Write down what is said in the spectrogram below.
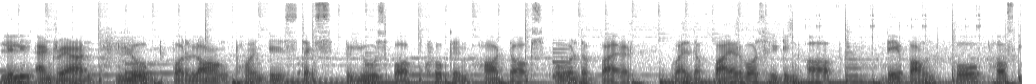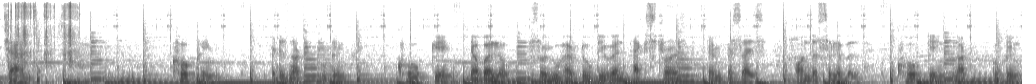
Lily and Ryan looked for long pointy sticks to use for cooking hot dogs over the fire. While the fire was heating up, they found four puffy jam. Cooking. It is not cooking cooking double o so you have to give an extra emphasis on the syllable. Cooking not cooking.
